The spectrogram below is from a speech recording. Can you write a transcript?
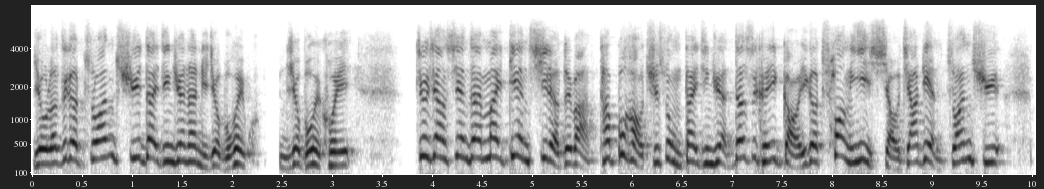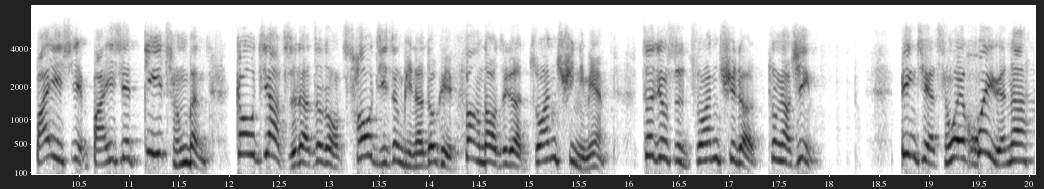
有了这个专区代金券呢，你就不会你就不会亏。就像现在卖电器的，对吧？它不好去送代金券，但是可以搞一个创意小家电专区，把一些把一些低成本高价值的这种超级赠品呢，都可以放到这个专区里面，这就是专区的重要性，并且成为会员呢，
